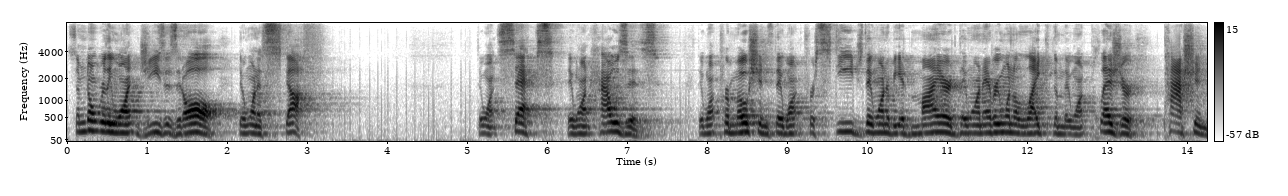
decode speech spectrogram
Some don't really want Jesus at all, they want his stuff. They want sex, they want houses, they want promotions. They want prestige. They want to be admired. They want everyone to like them. They want pleasure, passion.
